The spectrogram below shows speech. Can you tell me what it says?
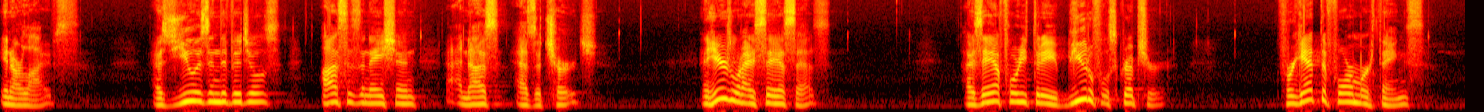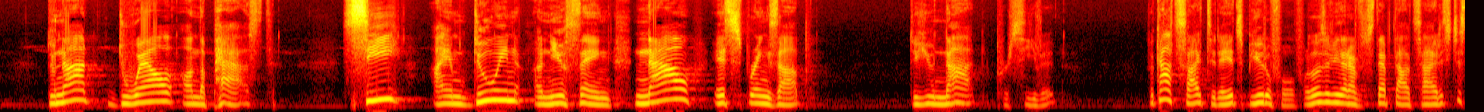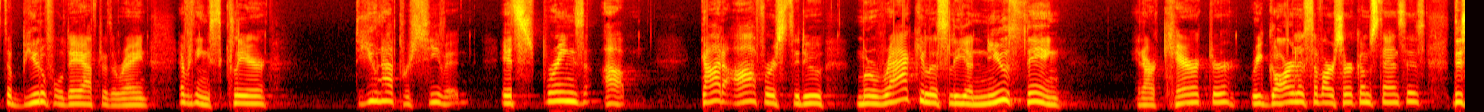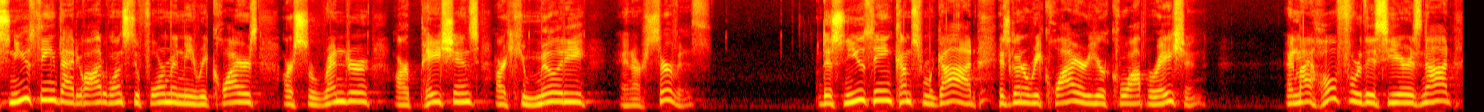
in our lives. As you as individuals, us as a nation, and us as a church. And here's what Isaiah says Isaiah 43, beautiful scripture. Forget the former things, do not dwell on the past. See, I am doing a new thing. Now it springs up. Do you not perceive it? Look outside today. It's beautiful. For those of you that have stepped outside, it's just a beautiful day after the rain. Everything's clear. Do you not perceive it? It springs up. God offers to do miraculously a new thing in our character, regardless of our circumstances. This new thing that God wants to form in me requires our surrender, our patience, our humility, and our service. This new thing comes from God is going to require your cooperation. And my hope for this year is not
